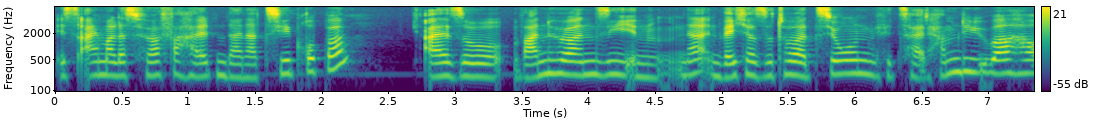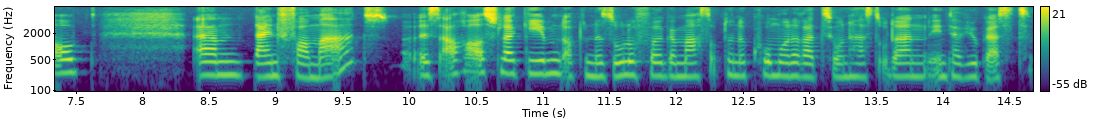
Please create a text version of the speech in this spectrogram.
ist einmal das Hörverhalten deiner Zielgruppe. Also wann hören sie, in, ne, in welcher Situation, wie viel Zeit haben die überhaupt? Ähm, dein Format ist auch ausschlaggebend, ob du eine Solo-Folge machst, ob du eine Co-Moderation hast oder einen Interviewgast,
